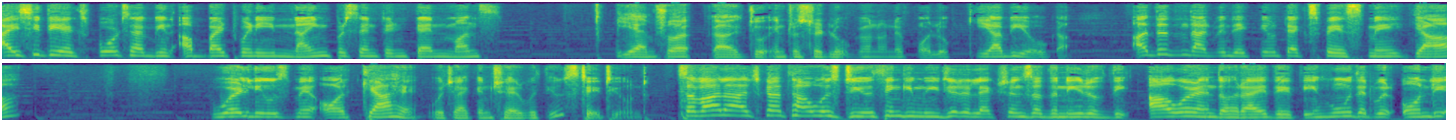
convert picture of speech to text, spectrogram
ICT exports have been up by 29% in 10 months. ये आई एम श्योर जो इंटरेस्टेड लोग हैं उन्होंने फॉलो किया भी होगा। अदर दिन दैट मैं देखती हूँ टेक्स स्पेस में या वर्ल्ड न्यूज़ में और क्या है which I can share with you stay tuned सवाल आज का था was do you think immediate elections are the need of the hour and दोहराई देती हूँ that we only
